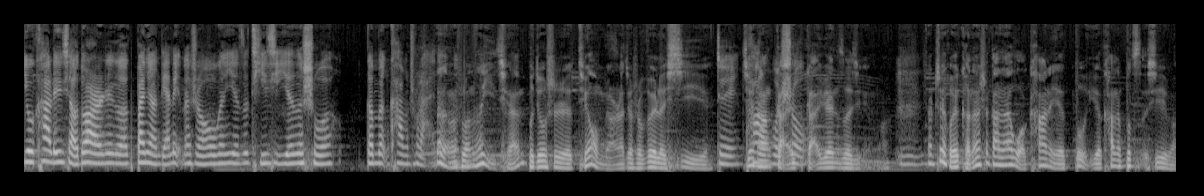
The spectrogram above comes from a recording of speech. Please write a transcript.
又看了一小段儿这个颁奖典礼的时候，我跟椰子提起，椰子说根本看不出来的。那怎么说呢？他以前不就是挺有名的，就是为了戏对，经常改改变自己吗？嗯但这回可能是刚才我看的也不也看的不仔细吧，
